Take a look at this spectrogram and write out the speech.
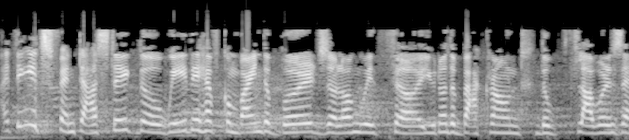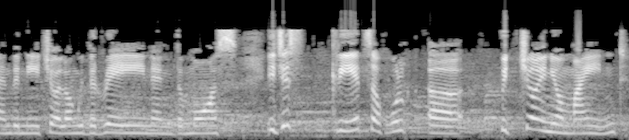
I think it's fantastic the way they have combined the birds along with uh, you know the background, the flowers and the nature, along with the rain and the moss. It just creates a whole uh, picture in your mind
